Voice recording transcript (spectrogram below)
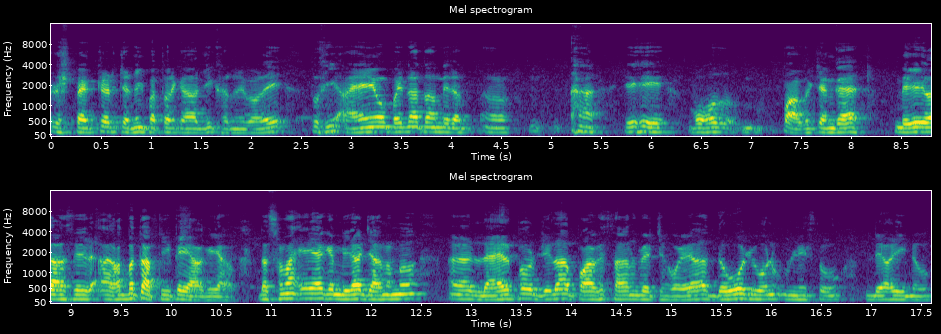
ਰਿਸਪੈਕਟਡ ਚੰਨੀ ਪੱਤਰਕਾਰ ਜੀ ਖਰਨੇ ਵਾਲੇ, ਤੁਸੀਂ ਆਏ ਹੋ ਪਹਿਲਾਂ ਤਾਂ ਮੇਰਾ ਇਹ ਬਹੁਤ ਭਾਵ ਚੰਗਾ ਹੈ। ਮੇਰੇ ਵਾਸਤੇ ਰੱਬ ਧਰਤੀ ਤੇ ਆ ਗਿਆ। ਦੱਸਣਾ ਇਹ ਹੈ ਕਿ ਮੇਰਾ ਜਨਮ ਲੈਲਪੁਰ ਜ਼ਿਲ੍ਹਾ ਪਾਕਿਸਤਾਨ ਵਿੱਚ ਹੋਇਆ 2 ਜੂਨ 1942 ਨੂੰ।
